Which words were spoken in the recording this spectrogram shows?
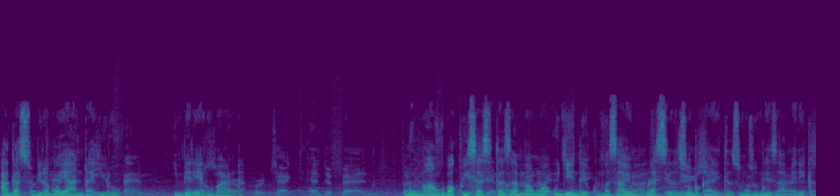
agasubiramo ya ndahiro imbere ya rubanda. Ni umuhango uba ku isaa sita z'amanywa ugendeye ku masaha yo mu burasirazuba bwa leta zunze ubumwe za amerika.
